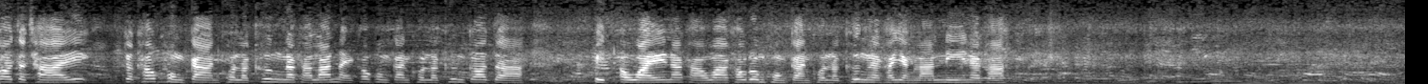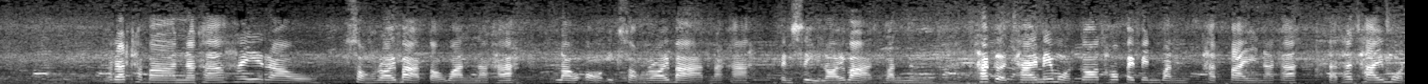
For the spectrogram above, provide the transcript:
ก็จะใช้จะเข้าโครงการคนละครึ่งนะคะ ร้านไหนเข้าโครงการคนละครึ่งก็จะปิดเอาไว้นะคะ ว่าเข้าร่วมโครงการคนละครึ่งนะคะ อย่างร้านนี้นะคะรัฐบาลนะคะให้เรา 200 บาทต่อวันนะคะ เราออกอีก 200 บาทนะคะ เป็น 400 บาทวันหนึ่ง ถ้าเกิดใช้ไม่หมดก็ทบไปเป็นวันถัดไปนะคะ แต่ถ้าใช้หมด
